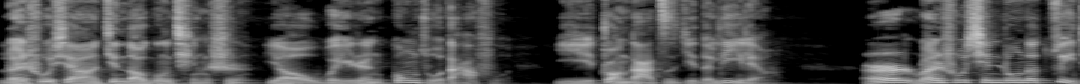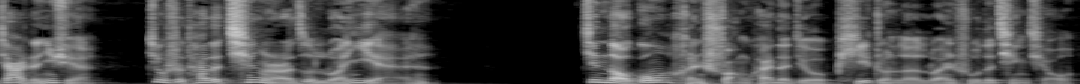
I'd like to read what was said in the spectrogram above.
栾书向晋悼公请示，要委任公族大夫，以壮大自己的力量。而栾书心中的最佳人选。就是他的亲儿子栾衍，晋悼公很爽快的就批准了栾书的请求，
